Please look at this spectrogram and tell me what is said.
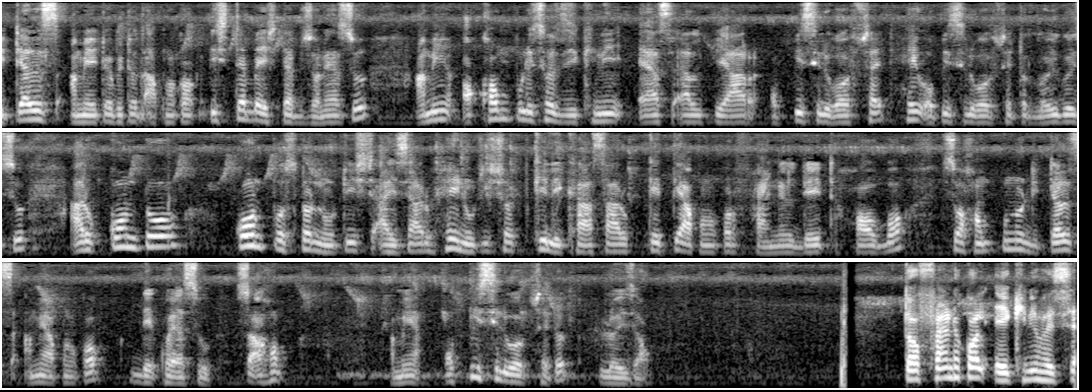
ডিটেইলছ আমি এইটোৰ ভিতৰত আপোনালোকক ষ্টেপ বাই ষ্টেপ জনাই আছোঁ। আমি অসম পুলিচৰ যিখিনি S L P R official website সেই অফিচিয়েল ৱেবছাইটত লৈ গৈছোঁ আৰু কোনটো কোন পষ্টৰ ন'টিছ আহিছে আৰু সেই ন'টিছত কি লিখা আছে আৰু কেতিয়া আপোনালোকৰ ফাইনেল ডেট হ'ব। চ' সম্পূৰ্ণ ডিটেইলছ আমি আপোনালোকক দেখুৱাই আছোঁ। চ' আহক আমি অফিচিয়েল ৱেবছাইটত লৈ যাওঁ। তো ফ্ৰেণ্ডসকল এইখিনি হৈছে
